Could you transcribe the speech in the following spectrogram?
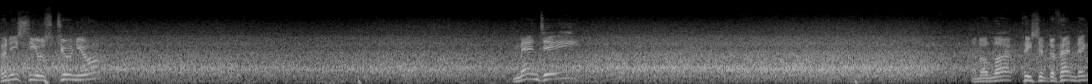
Vinicius Junior. Mendy. An alert piece of defending.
